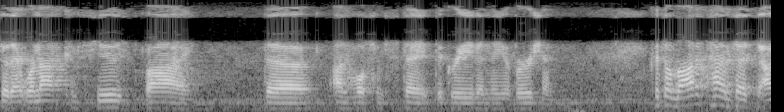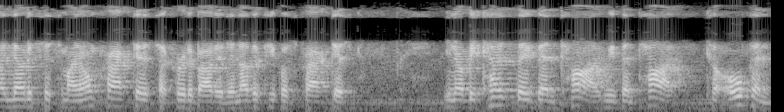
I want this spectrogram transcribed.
so that we're not confused by the unwholesome state, the greed and the aversion. Because a lot of times I, I notice this in my own practice, I've heard about it in other people's practice, you know, because they've been taught, we've been taught to open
